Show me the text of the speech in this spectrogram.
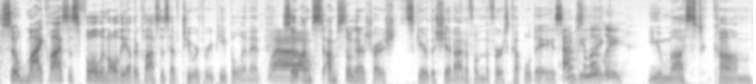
So my class is full, and all the other classes have two or three people in it. Wow. So I'm st- I'm still gonna try to sh- scare the shit out of them the first couple days and be like, Absolutely. You must come.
